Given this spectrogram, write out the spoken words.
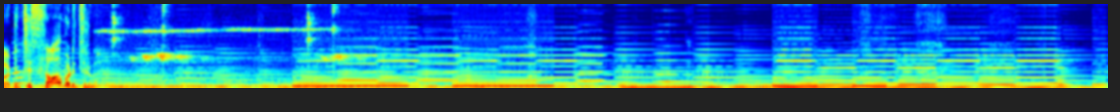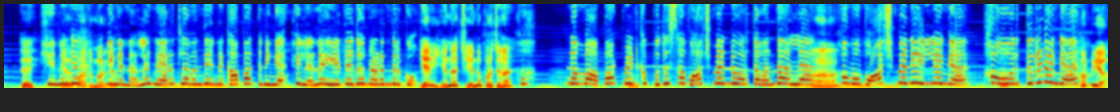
அடிச்சு சாவடிச்சிருவேன். ஏய் என்னங்க? நீங்க நல்ல நேரத்துல வந்து என்ன காப்பாத்துனீங்க. இல்லன்னா ஏதேதோ நடந்திருக்கும். ஏன் என்னாச்சு? என்ன பிரச்சனை? நம்ம அபார்ட்மெண்ட்க்கு புதுசா வாட்ச்மேன் ஒருத்த வந்தான்ல. அவன் வாட்ச்மேனே இல்லங்க. அவன் ஒரு திருடங்க. அப்படியா?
